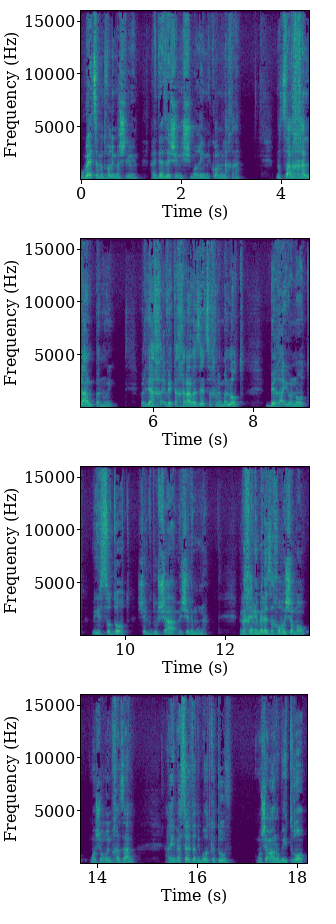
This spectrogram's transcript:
ובעצם הדברים משלימים. על ידי זה שנשמרים מכל מלאכה, נוצר חלל פנוי, ואת החלל הזה צריך למלות ברעיונות ויסודות של קדושה ושל אמונה. ולכן אם אלה זכור ושמור, כמו שאומרים חז"ל, הרי בעשרת הדיברות כתוב, כמו שאמרנו ביתרו,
